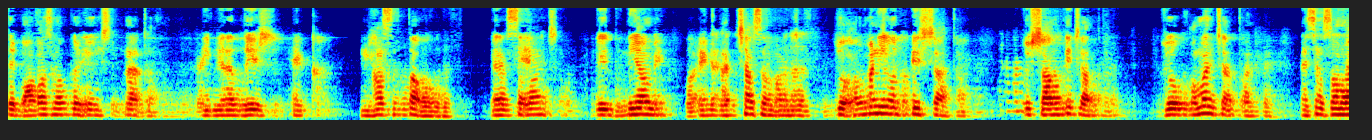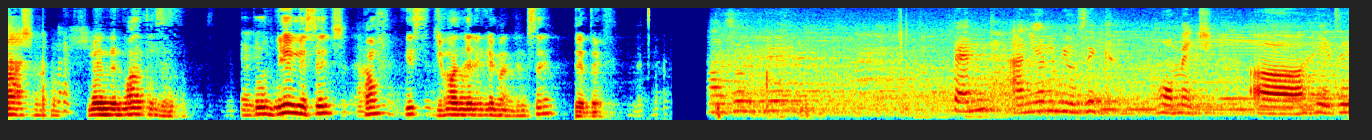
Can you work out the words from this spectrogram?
तो बाबा साहब का जो सपना था कि मेरा देश एक महासत्ता हो। मेरा समाज ये दुनिया में एक अच्छा समाज जो हार्मनी और पीस चाहता है, जो शांति चाहता है, जो अमन चाहता है। ऐसा समाज में निर्माण कर तो ये मैसेज हम इस जीवांजलि के माध्यम से देते हैं आज इथे टेन्थ ॲन्युअल म्युझिक होमेज हे जे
